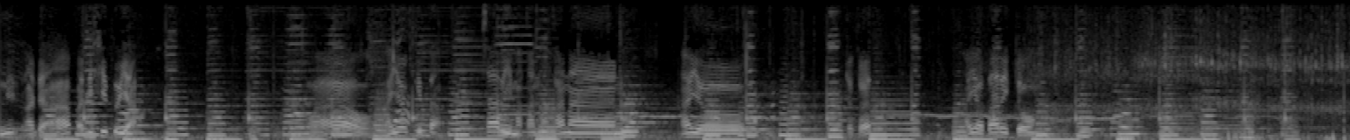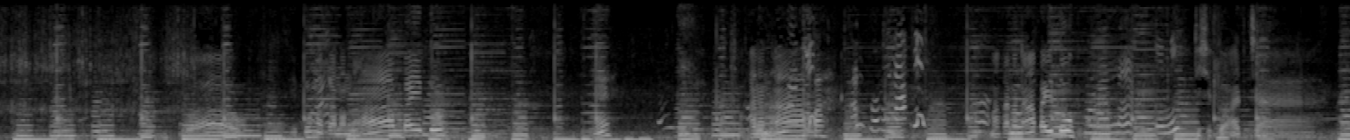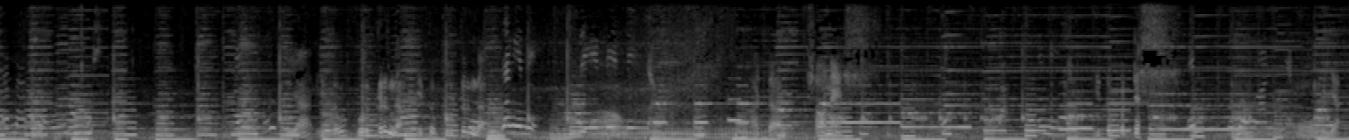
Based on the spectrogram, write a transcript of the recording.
di sini ada apa di situ ya? Wow, ayo kita cari makan makanan. Ayo, dekat. Ayo tarik dong. Wow, itu makanan apa itu? Eh? Makanan apa? Makanan apa itu? Di situ aja. Itu burger nggak? Ada sones. Itu pedes. Oh ya.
